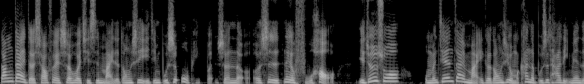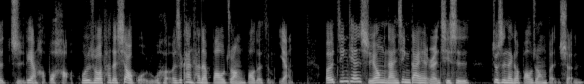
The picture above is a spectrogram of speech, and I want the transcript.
当代的消费社会其实买的东西已经不是物品本身了，而是那个符号。也就是说，我们今天在买一个东西，我们看的不是它里面的质量好不好，或者说它的效果如何，而是看它的包装包得怎么样。而今天使用男性代言人，其实就是那个包装本身。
